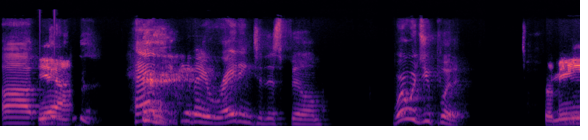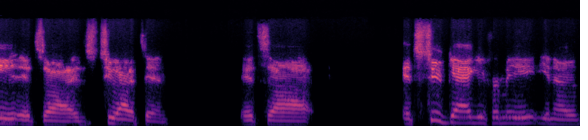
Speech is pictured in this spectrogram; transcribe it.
Uh, Yeah. if you Had to give a rating to this film. Where would you put it? For me, it's uh it's two out of ten. It's uh it's too gaggy for me. You know,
